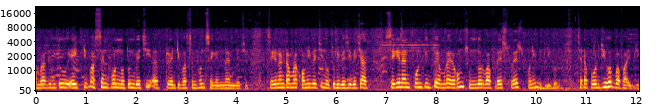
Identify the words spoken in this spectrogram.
আমরা কিন্তু এইট্টি পার্সেন্ট ফোন নতুন বেচি আর twenty percent phone second hand বেচি। সেকেন্ড হ্যান্ডটা আমরা কমই বেচি, নতুনই বেশি বেচি আর সেকেন্ড হ্যান্ড ফোন কিন্তু আমরা এরকম সুন্দর বা ফ্রেশ ফ্রেশ ফোনই বিক্রি করি। সেটা ফোর জি হোক বা ফাইভ জি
